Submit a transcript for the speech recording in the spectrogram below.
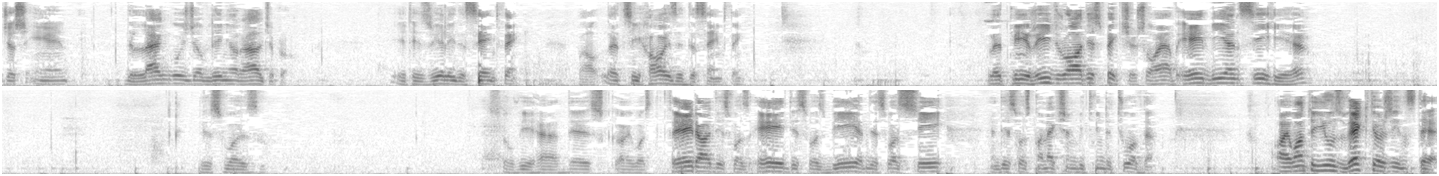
just in the language of linear algebra. It is really the same thing. Well, let's see how is it the same thing. Let me redraw this picture. So I have A, B, and C here. This was so we had this guy was theta this was a this was b and this was c and this was connection between the two of them. I want to use vectors instead.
